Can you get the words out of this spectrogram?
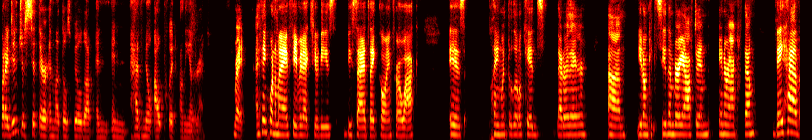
but I didn't just sit there and let those build up and and have no output on the other end. Right. I think one of my favorite activities besides like going for a walk is playing with the little kids that are there. Um, you don't get to see them very often, interact with them they have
